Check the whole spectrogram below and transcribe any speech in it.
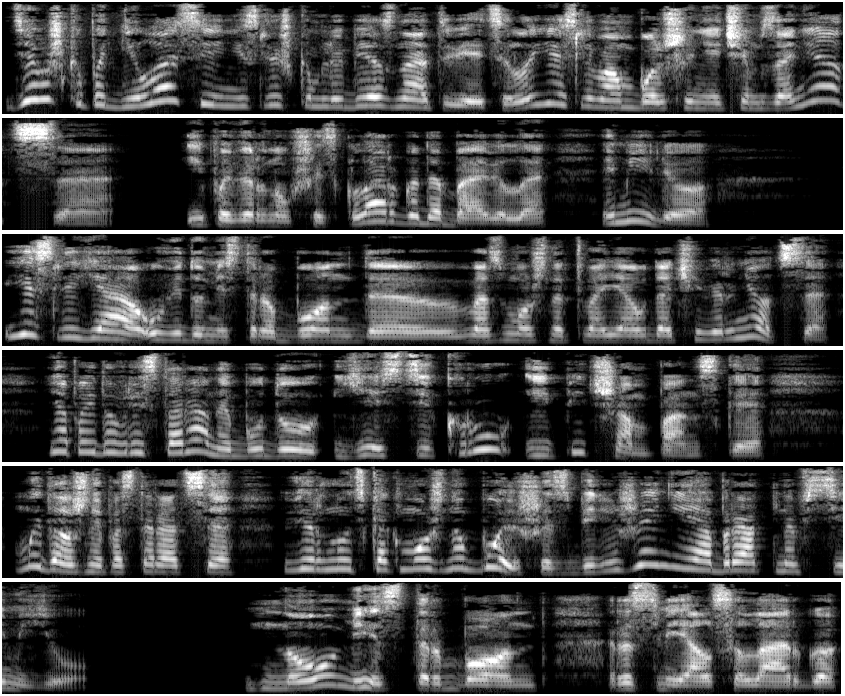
Девушка поднялась и не слишком любезно ответила: "Если вам больше нечем заняться", и, повернувшись к Ларго, добавила: "Эмилио, если я уведу мистера Бонда, возможно, твоя удача вернется. Я пойду в ресторан и буду есть икру и пить шампанское. Мы должны постараться вернуть как можно больше сбережений обратно в семью. Ну, мистер Бонд, рассмеялся Ларго.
